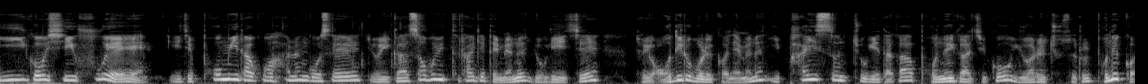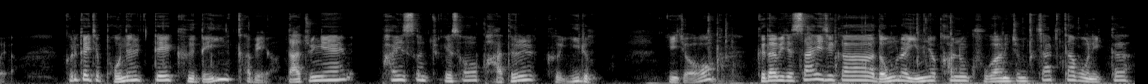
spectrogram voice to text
이것이 후에 이제 폼이라고 하는 곳에 여기가 submit을 하게 되면은 요게 이제 저희 어디로 보낼 거냐면은 이 파이썬 쪽에다가 보내가지고 URL 주소를 보낼 거예요. 그러니까 이제 보낼 때 그 name 값이에요. 나중에 파이썬 쪽에서 받을 그 이름이죠. 그 다음에 이제 사이즈가 너무나 입력하는 구간이 좀 짧다 보니까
